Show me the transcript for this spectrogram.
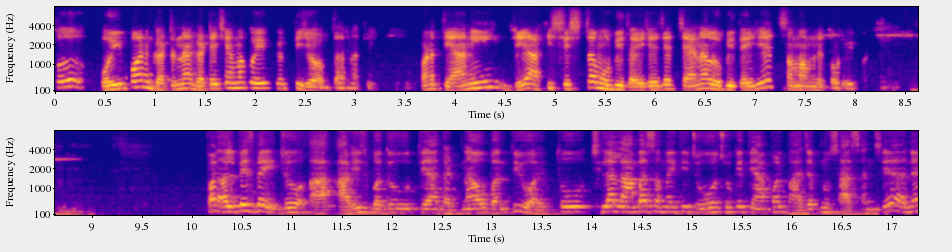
તો કોઈ પણ ઘટના ઘટે છે એમાં કોઈ એક વ્યક્તિ જવાબદાર નથી. પણ ત્યાંની જે આખી સિસ્ટમ ઊભી થઈ છે, જે ચેનલ ઊભી થઈ છે તમામને તોડવી પડશે. પણ અલ્પેશભાઈ, જો આવી જ બધું ત્યાં ઘટનાઓ બનતી હોય, તો છેલ્લા લાંબા સમયથી જોવો છો કે ત્યાં પણ ભાજપનું શાસન છે અને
